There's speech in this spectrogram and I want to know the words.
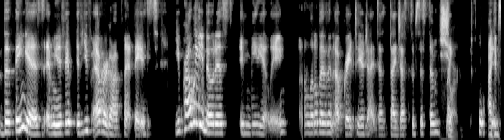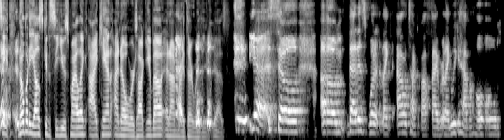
The thing is, I mean, if it, if you've ever gone plant based, you probably noticed immediately a little bit of an upgrade to your di- digestive system. Sure. Like, I can see nobody else can see you smiling. I can. I know what we're talking about, and I'm right there with you. Yes. Yeah. So um, that is what like I'll talk about fiber. Like we could have a whole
